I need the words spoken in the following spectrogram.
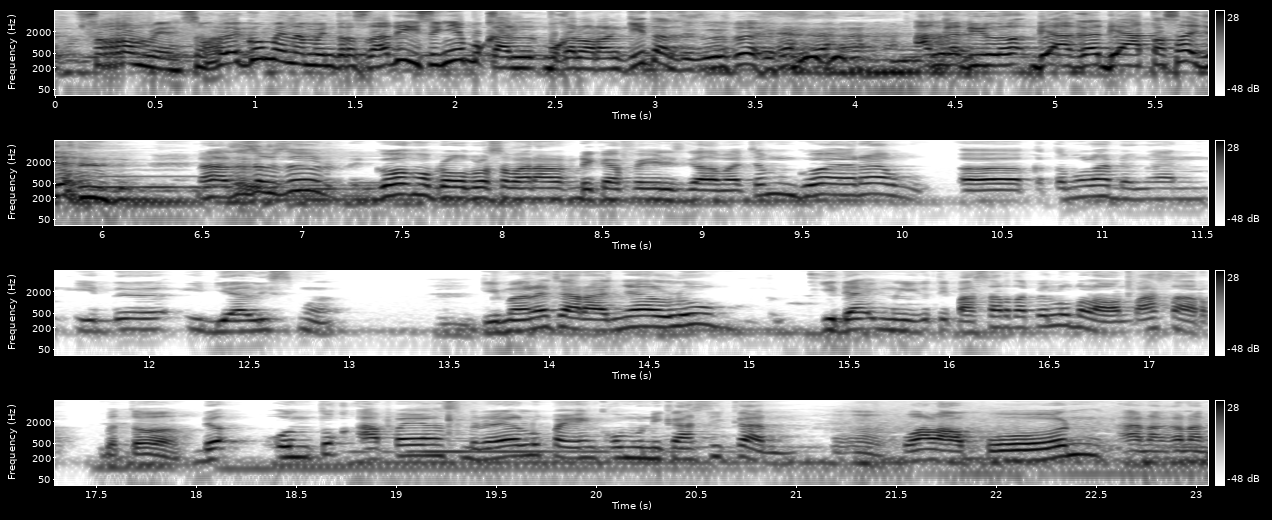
serem ya soalnya gue main sama Interstudy isinya bukan bukan orang kita sih sebenarnya agak di, lo- di agak di atas aja Nah terus itu gue ngobrol-ngobrol sama anak di cafe di segala macam, gue era eh, ketemulah dengan ide idealisme. Gimana caranya lu tidak mengikuti pasar tapi lu melawan pasar. betul De- untuk apa yang sebenarnya lu pengen komunikasikan. Walaupun anak-anak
